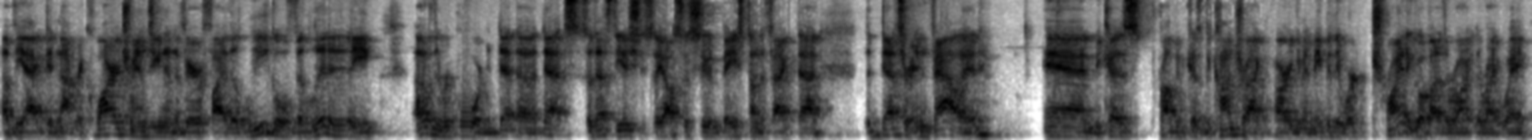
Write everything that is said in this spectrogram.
of the act did not require TransUnion to verify the legal validity of the reported de- uh, debts. So that's the issue. So they also sued based on the fact that the debts are invalid, and because probably because of the contract argument, maybe they were trying to go about it the right the right way,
